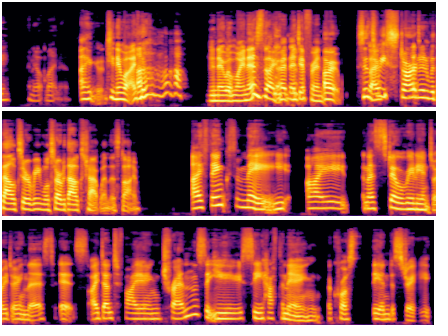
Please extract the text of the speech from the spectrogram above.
I know what mine is. I, do you know what? I think, you know what mine is? Like, they're different. All right. Since so, we started with Alex Irving, we'll start with Alex Chatwin this time. I think for me, I, and I still really enjoy doing this, it's identifying trends that you see happening across the industry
